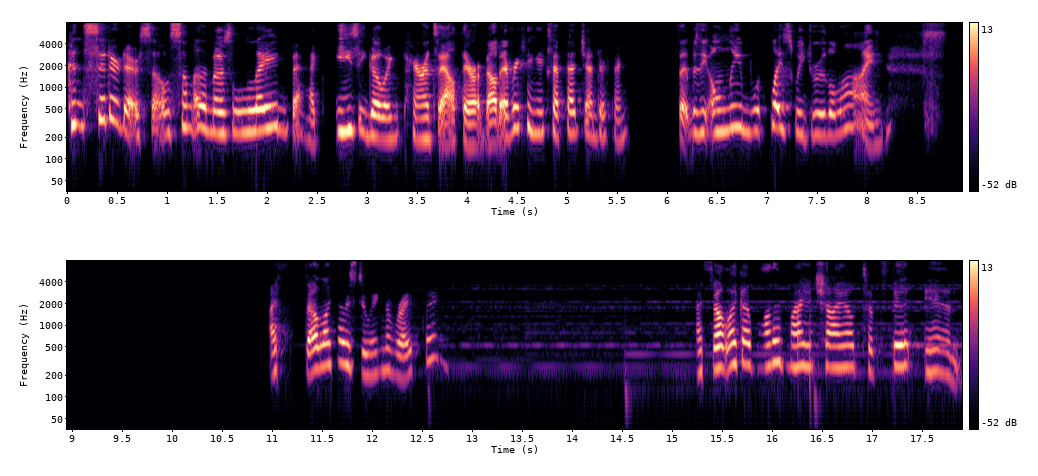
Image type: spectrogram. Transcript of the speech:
considered ourselves some of the most laid back, easygoing parents out there about everything except that gender thing. That was the only place we drew the line. I felt like I was doing the right thing. I felt like I wanted my child to fit in.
